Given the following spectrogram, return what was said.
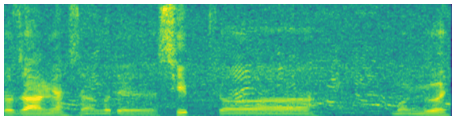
cho Giang nhé Giang có thể ship cho mọi người.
